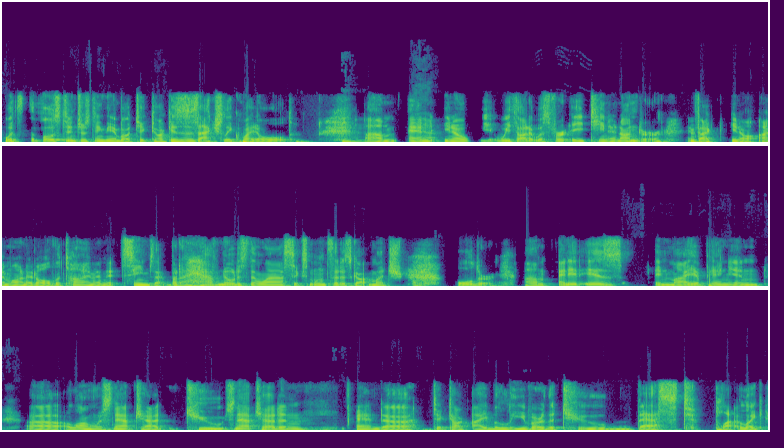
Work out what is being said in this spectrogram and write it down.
What's the most interesting thing about TikTok is it's actually quite old. Mm-hmm. Um, and yeah. you know, we, we, thought it was for 18 and under. In fact, you know, I'm on it all the time, and it seems that. But I have noticed in the last six months that it's got much older, um, and it is in my opinion, uh, along with Snapchat, two Snapchat and and uh, TikTok, I believe, are the two best, pla- like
